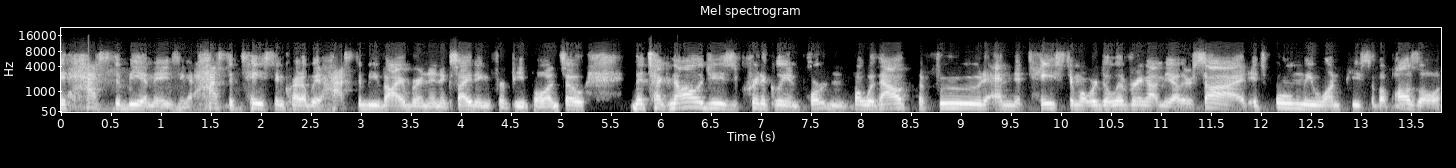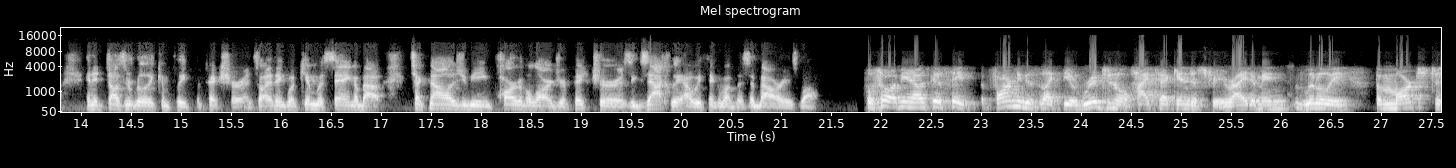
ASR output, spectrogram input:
it has to be amazing. It has to taste incredibly. It has to be vibrant and exciting for people. And so the technology is critically important, but without the food and the taste and what we're delivering on the other side, it's only one piece of a puzzle and it doesn't really complete the picture. And so I think what Kim was saying about technology being part of a larger picture is exactly how we think about this at Bowery as well. Well, so I mean, I was going to say, farming is like the original high tech industry, right? I mean, literally, the march to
